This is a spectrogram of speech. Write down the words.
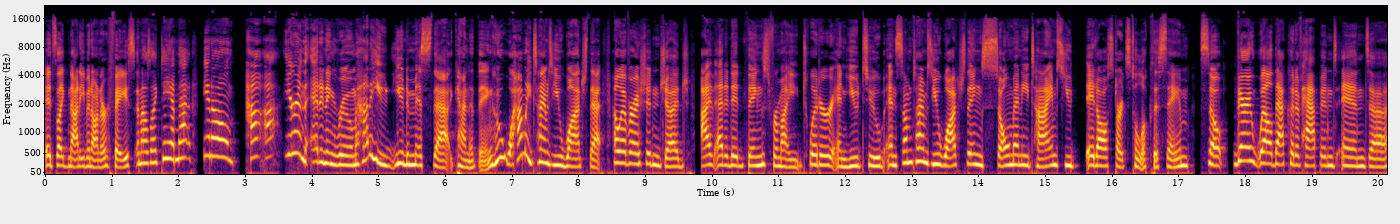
It's like not even on her face. And I was like, damn, that, you know, how uh, you're in the editing room. How do you you miss that kind of thing? Who, how many times do you watch that? However, I shouldn't judge. I've edited things for my Twitter and YouTube, and sometimes you watch things so many times, you it all starts to look the same. So very well that could have happened and uh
